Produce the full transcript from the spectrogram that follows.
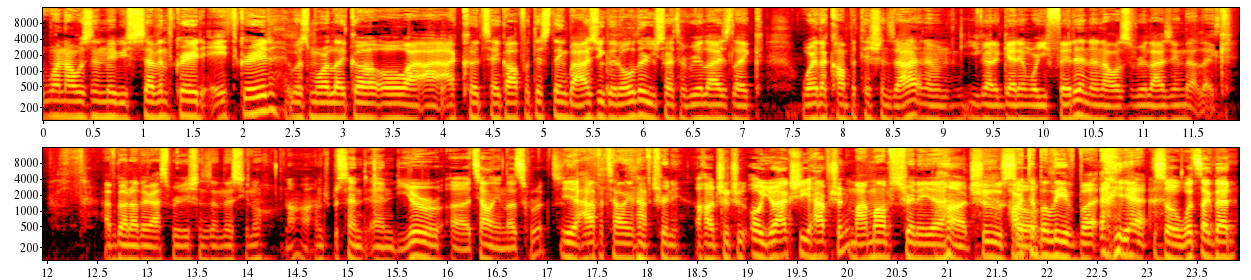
when I was in maybe seventh grade, eighth grade, it was more like, uh, oh, I, I- I could take off with this thing. But as you get older, you start to realize like where the competition's at, and you got to get in where you fit in. And I was realizing that like I've got other aspirations than this, you know. Nah, hundred percent. And you're uh, Italian, that's correct. Yeah, half Italian, half Trini. Uh, true, true. Oh, you're actually half Trini. My mom's Trini. Yeah, Uh, true. So, hard to believe, but yeah. so what's like that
